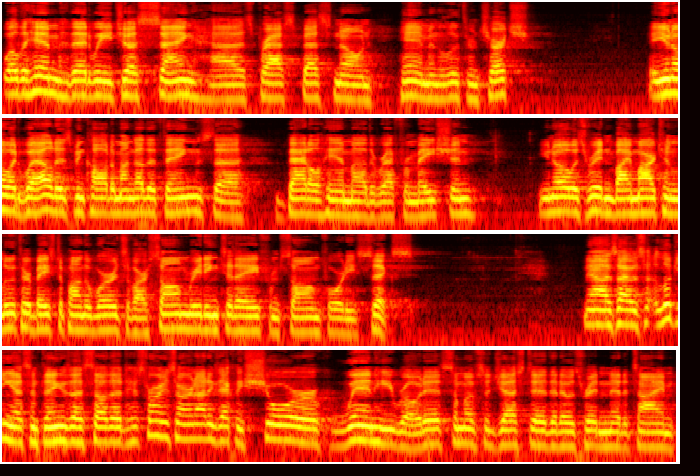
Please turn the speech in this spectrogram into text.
Well, the hymn that we just sang uh, is perhaps best known hymn in the Lutheran Church. You know it well. It has been called, among other things, the battle hymn of the Reformation. You know it was written by Martin Luther based upon the words of our psalm reading today from Psalm 46. Now, as I was looking at some things, I saw that historians are not exactly sure when he wrote it. Some have suggested that it was written at a time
